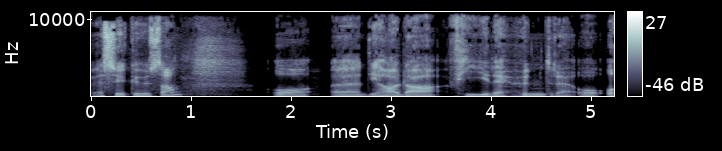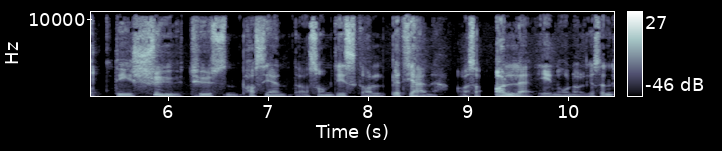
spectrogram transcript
ved sykehusene. Og uh, de har da 487 000 pasienter som de skal betjene. Altså alle i Nord-Norge. Så en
